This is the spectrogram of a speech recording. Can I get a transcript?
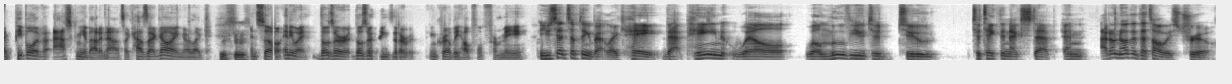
like people have asked me about it now. It's like, how's that going? Or like mm-hmm. and so anyway, those are those are things that are incredibly helpful for me. You said something about like, hey, that pain will will move you to to to take the next step. And I don't know that that's always true,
